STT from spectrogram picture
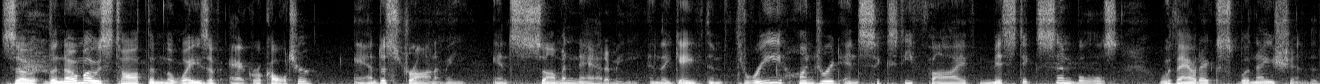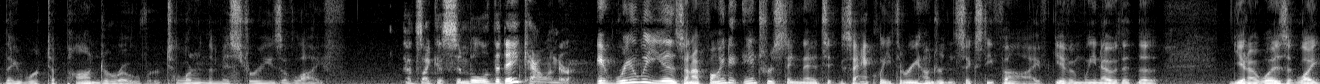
So the Nomos taught them the ways of agriculture and astronomy and some anatomy, and they gave them 365 mystic symbols without explanation that they were to ponder over to learn the mysteries of life. That's like a symbol of the day calendar. It really is, and I find it interesting that it's exactly 365, given we know that the you know, what is it like?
